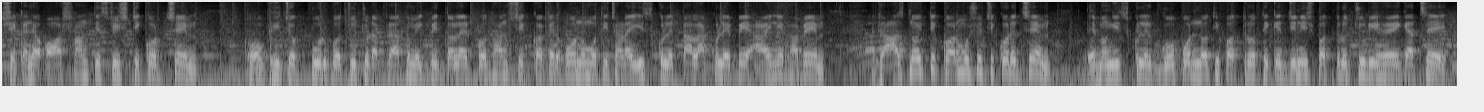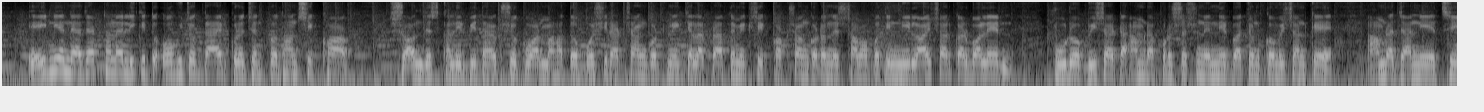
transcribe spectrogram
সেখানে অশান্তি সৃষ্টি করছে। অভিযোগ পূর্ব চুচুড়া প্রাথমিক বিদ্যালয়ের প্রধান শিক্ষকের অনুমতি ছাড়াই স্কুলে তালা খুলে বেআইনিভাবে রাজনৈতিক কর্মসূচি করেছে এবং স্কুলের গোপন নথিপত্র থেকে জিনিসপত্র চুরি হয়ে গেছে। এই নিয়ে নেজার থানায় লিখিত অভিযোগ দায়ের করেছেন প্রধান শিক্ষক। সন্দেশখালীর বিধায়ক সুকুমার মাহাতো বসিরহাট সাংগঠনিক জেলার প্রাথমিক শিক্ষক সংগঠনের সভাপতি নিলয় সরকার বলেন, পুরো বিষয়টা আমরা প্রশাসনের নির্বাচন কমিশনকে আমরা জানিয়েছি।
